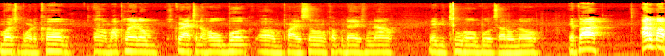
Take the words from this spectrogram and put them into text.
Much more to come. Um, I plan on scratching the whole book um, probably soon, a couple days from now. Maybe two whole books, I don't know. If I, out of my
